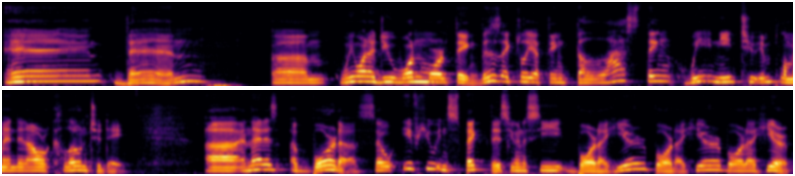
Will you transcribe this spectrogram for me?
And then um, we want to do one more thing. This is actually, I think, the last thing we need to implement in our clone today uh, and that is a border. So if you inspect this, you're gonna see border here, border here, border here,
